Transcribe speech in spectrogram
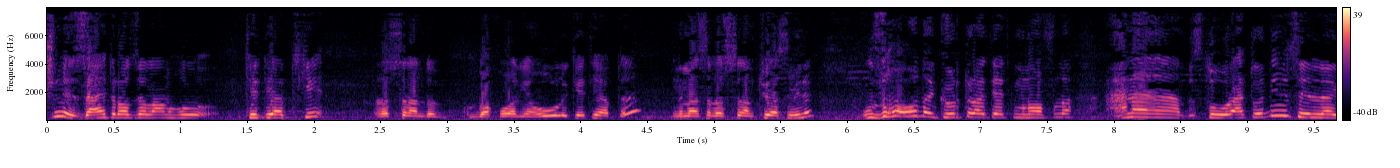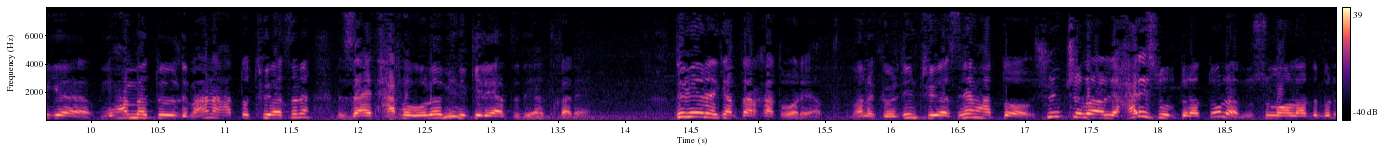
Shunday Zayd roziyallohu anhu ketyaptiki, Rasulullohni boqib olgan o'g'li ketyapti. Nimasi Rasululloh tuyasi minib, uzoqdan ko'rib turib aytayotgan munofiqlar, "Ana, biz to'g'ri aytdingmi senlarga? Muhammad o'ldi. Mana hatto tuyasini Zayd xafa bo'lib meni kelyapti" deyapti, qarang. Dunyoni gap tarqatib boryapti. Mana ko'rding, tuyasini ham hatto shunchalarli haris bo'lib turadi ular musulmonlarni bir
